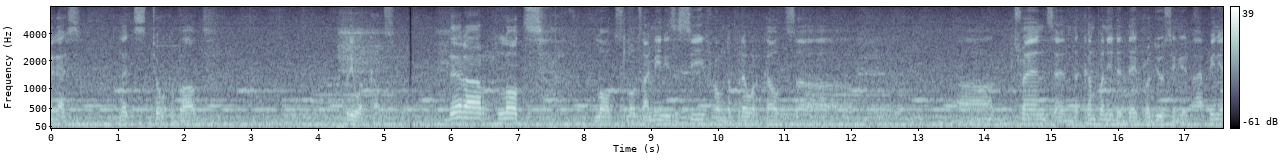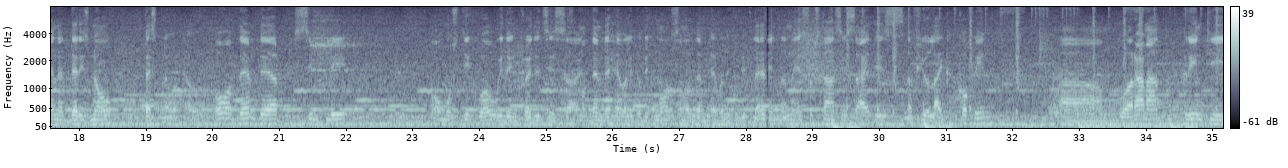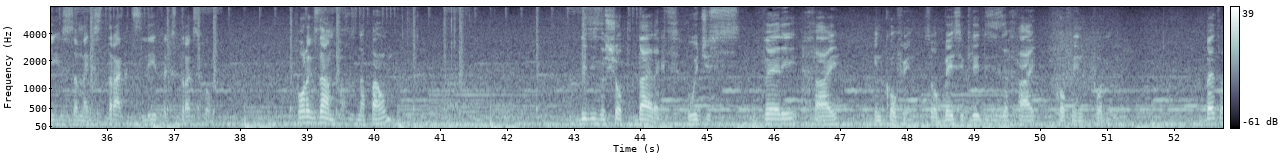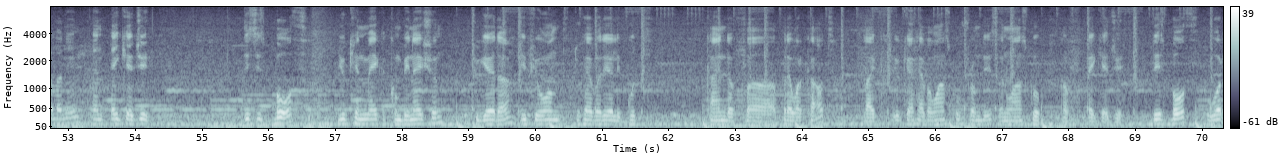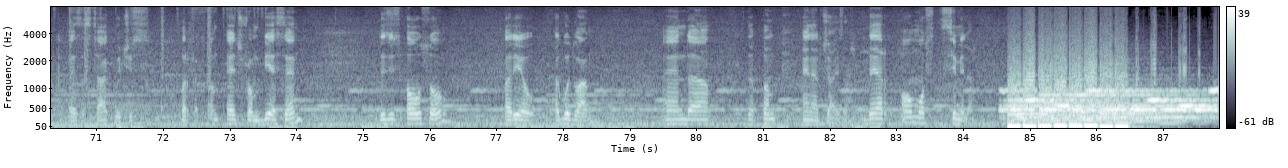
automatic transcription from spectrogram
Hi guys, let's talk about pre-workouts. There are lots, lots, lots. I mean, it's a sea from the pre-workouts uh, uh, trends and the company that they're producing it. My opinion that there is no best pre-workout. All of them, they are simply almost equal with the ingredients inside. Some of them they have a little bit more, some of them have a little bit less. And the main substance inside is a few like coffee, um, guarana, green tea, some extracts, leaf extracts from. For example, this is napalm. This is a shot direct, which is very high in caffeine. So basically, this is a high caffeine formula beta-alanine and AKG. This is both. You can make a combination together if you want to have a really good kind of uh, pre-workout. Like you can have a one scoop from this and one scoop of AKG. These both work as a stack, which is perfect. On edge from BSN. This is also a real, a good one. And uh, the pump energizer. They are almost similar.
